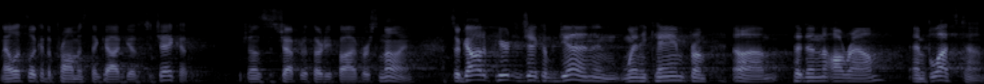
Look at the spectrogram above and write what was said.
Now let's look at the promise that God gives to Jacob. Genesis chapter 35, verse 9. So God appeared to Jacob again and when he came from um, Paddan Aram and blessed him.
